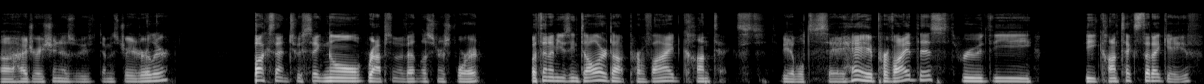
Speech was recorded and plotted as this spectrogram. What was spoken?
uh, hydration as we've demonstrated earlier. Box that into a signal, wrap some event listeners for it. But then I'm using $.provide context to be able to say, hey, provide this through the, the context that I gave,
